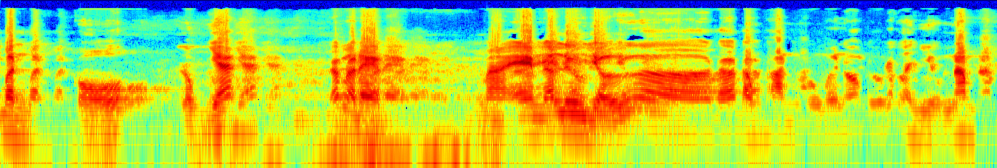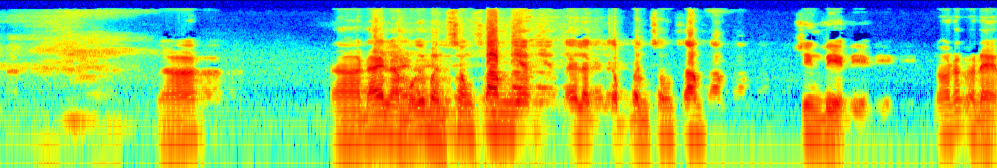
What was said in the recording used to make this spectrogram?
bình cổ lục giác. Rất là đẹp mà em đã lưu giữ ờ, đã đồng hành cùng với nó cũng rất là nhiều năm. Đó. À, đây là một cái bình song tâm nha. Đây là cái cặp bình song tâm. Riêng biệt. Nó rất là đẹp.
